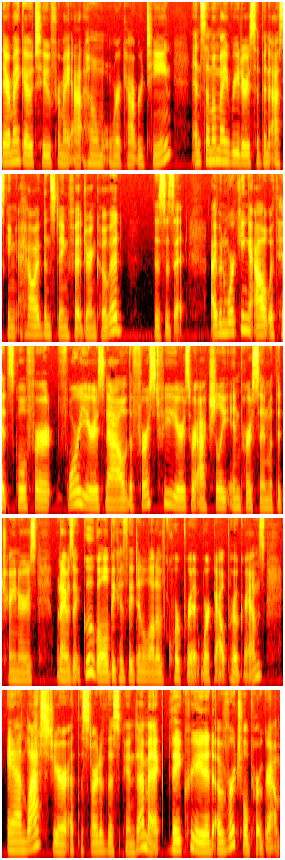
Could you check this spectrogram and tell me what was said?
they're my go to for my at home workout routine. And some of my readers have been asking how I've been staying fit during COVID. This is it. I've been working out with HIIT School for four years now. The first few years were actually in person with the trainers when I was at Google because they did a lot of corporate workout programs. And last year, at the start of this pandemic, they created a virtual program.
